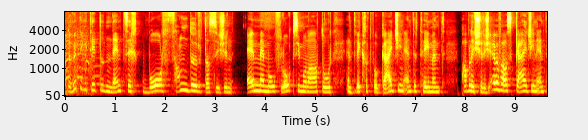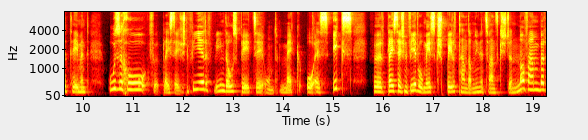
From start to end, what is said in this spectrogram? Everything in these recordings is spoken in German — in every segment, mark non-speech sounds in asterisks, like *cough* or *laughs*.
Der heutige Titel nennt sich War Thunder. Das ist ein MMO-Flugsimulator, entwickelt von Gaijin Entertainment. Publisher ist ebenfalls Gaijin Entertainment. Rausgekommen für PlayStation 4, Windows, PC und Mac OS X. Für PlayStation 4, wo wir es gespielt haben am 29. November.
